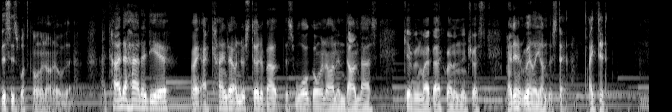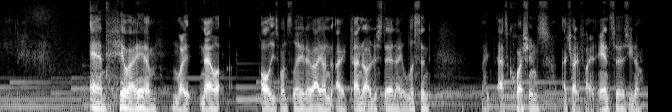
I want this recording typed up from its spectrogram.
this is what's going on over there. I kind of had idea, right? I kind of understood about this war going on in Donbass, given my background and interest, but I didn't really understand. I didn't. And here I am, right now, all these months later. I un- I kind of understand. I listen. I ask questions. I try to find answers. You know,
